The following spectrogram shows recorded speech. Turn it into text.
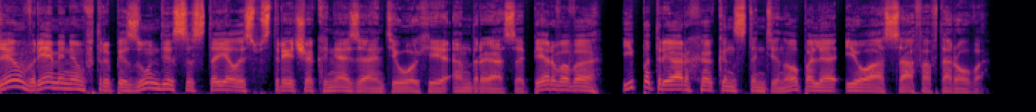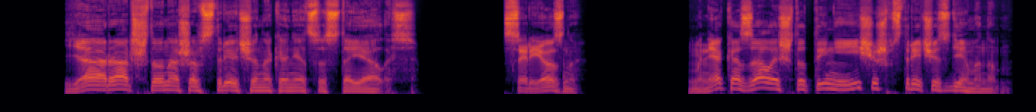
Тем временем в Трапезунде состоялась встреча князя Антиохии Андреаса I и патриарха Константинополя Иоасафа II. «Я рад, что наша встреча наконец состоялась». «Серьезно? Мне казалось, что ты не ищешь встречи с демоном»,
